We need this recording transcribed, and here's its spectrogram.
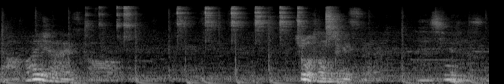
やばいじゃないですか。超楽しみですね。楽しいですね。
